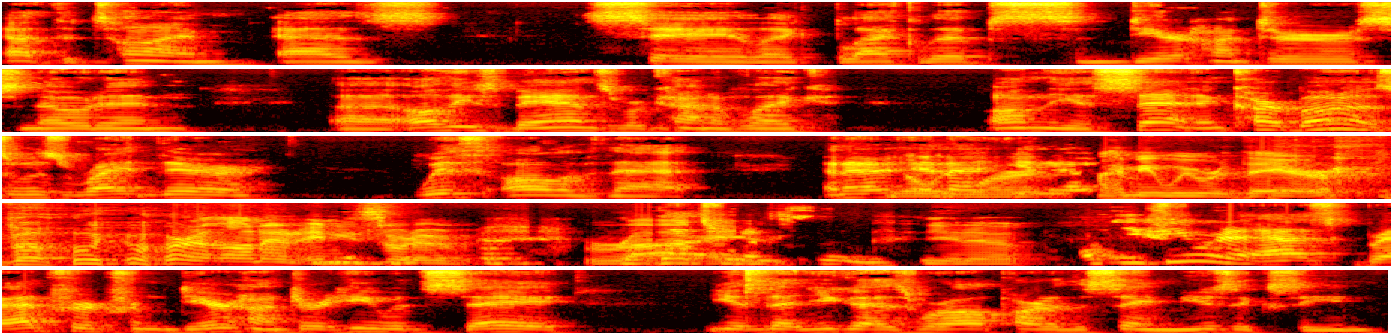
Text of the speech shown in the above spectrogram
at the time, as say like Black Lips Deerhunter, Snowden, uh, all these bands were kind of like on the ascent, and Carbonas was right there with all of that. And I, no, and we I, you know, I mean, we were there, but we weren't on any sort of That's what I'm saying. You know, I mean, if you were to ask Bradford from Deerhunter, he would say yeah, that you guys were all part of the same music scene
